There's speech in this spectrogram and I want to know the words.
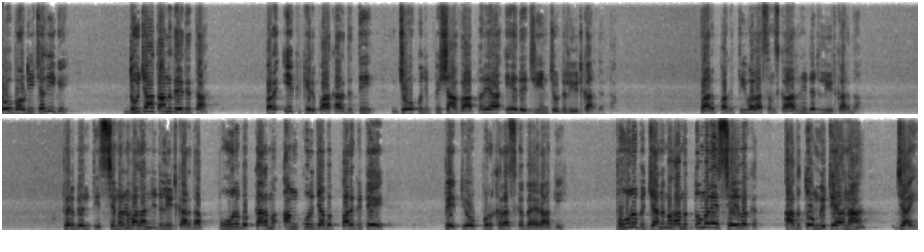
ਉਹ ਬਾਡੀ ਚਲੀ ਗਈ। ਦੂਜਾ ਤਨ ਦੇ ਦਿੱਤਾ, ਪਰ ਇੱਕ ਕਿਰਪਾ ਕਰ ਦਿੱਤੀ, ਜੋ ਕੁਝ ਪਿਛਾ ਵਾਪਰਿਆ, ਇਹਦੇ ਜੀਨ ਚੋਂ ਡਿਲੀਟ ਕਰ ਦਿੱਤਾ। ਪਰ ਭਗਤੀ ਵਾਲਾ ਸੰਸਕਾਰ ਨਹੀਂ ਡਿਲੀਟ ਕਰਦਾ। ਫਿਰ ਬੇਨਤੀ, ਸਿਮਰਨ ਵਾਲਾ ਨਹੀਂ ਡਿਲੀਟ ਕਰਦਾ। ਪੂਰਬ ਕਰਮ ਅੰਕੁਰ ਜਬ ਪ੍ਰਗਟੇ, ਭੇਟਿਓ ਪੁਰਖ ਰਸਕ ਬੈਰਾਗੀ। ਪੂਰਬ ਜਨਮ ਹਮ ਤੁਮਰੇ ਸੇਵਕ, ਅਬ ਤੋਂ ਮਿਟਿਆ ਨਾ ਜਾਈ।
